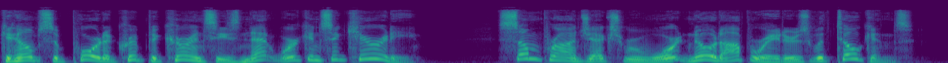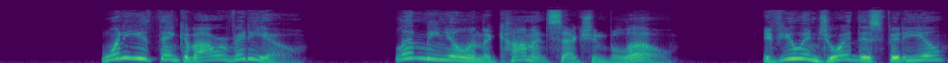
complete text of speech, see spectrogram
can help support a cryptocurrency's network and security. Some projects reward node operators with tokens. What do you think of our video? Let me know in the comment section below. If you enjoyed this video,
